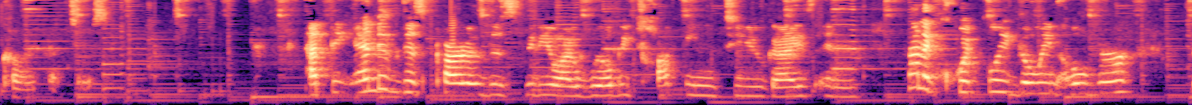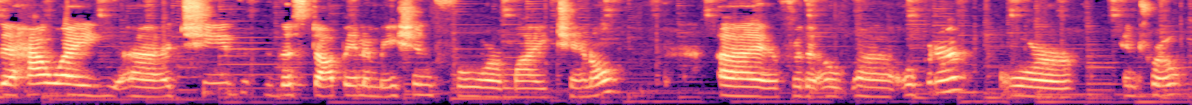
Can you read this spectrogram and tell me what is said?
colored pencils. At the end of this part of this video, I will be talking to you guys and kind of quickly going over the how I uh, achieve the stop animation for my channel uh, for the uh, opener or intro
